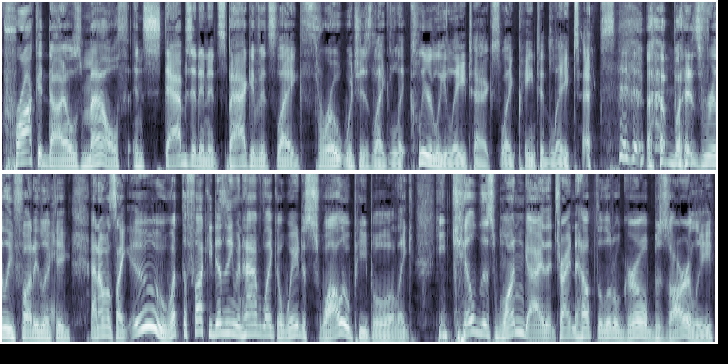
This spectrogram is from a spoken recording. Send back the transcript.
crocodile's mouth and stabs it in its back of its like throat which is like la- clearly latex like painted latex but it's really funny looking and i was like ooh what the fuck he doesn't even have like a way to swallow people like he killed this one guy that tried to help the little girl bizarrely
